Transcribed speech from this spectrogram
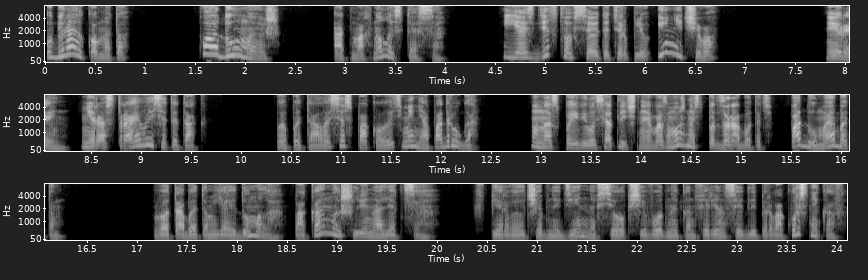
убираю комнату». «Подумаешь», — отмахнулась Тесса. Я с детства все это терплю, и ничего». «Ирейн, не расстраивайся ты так», — попыталась успокоить меня подруга. «У нас появилась отличная возможность подзаработать. Подумай об этом». Вот об этом я и думала, пока мы шли на лекцию. В первый учебный день на всеобщей водной конференции для первокурсников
